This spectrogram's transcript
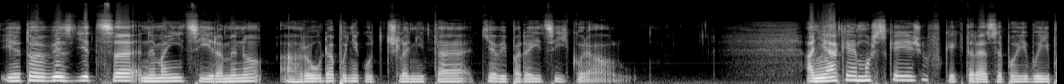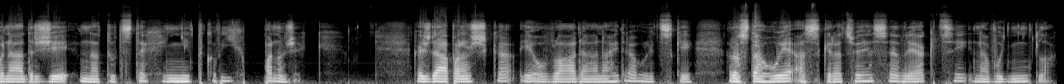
Je to hvězdice nemající rameno a hrouda poněkud členité tě vypadajících korálů a nějaké mořské ježovky, které se pohybují po nádrži na tuctech nitkových panožek. Každá panožka je ovládána hydraulicky, roztahuje a zkracuje se v reakci na vodní tlak.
